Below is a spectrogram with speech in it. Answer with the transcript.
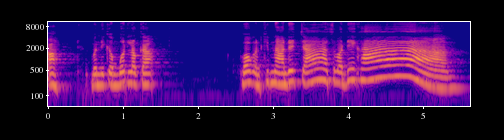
อะวันนี้ก็หมดแล้วก็พอกันคลิปหนานด้วยจ้า สวัสดีค่ะ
